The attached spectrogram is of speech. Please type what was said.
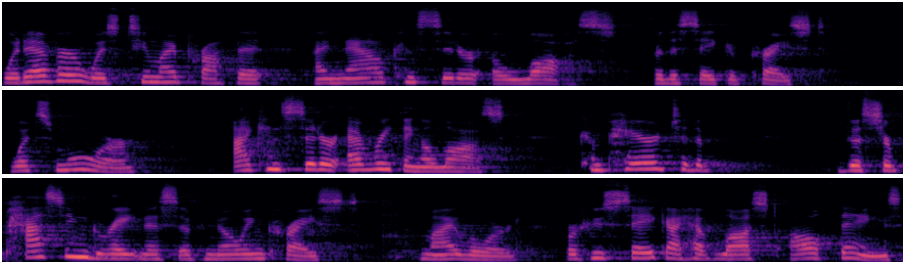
Whatever was to my profit, I now consider a loss for the sake of Christ. What's more, I consider everything a loss compared to the, the surpassing greatness of knowing Christ, my Lord, for whose sake I have lost all things,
